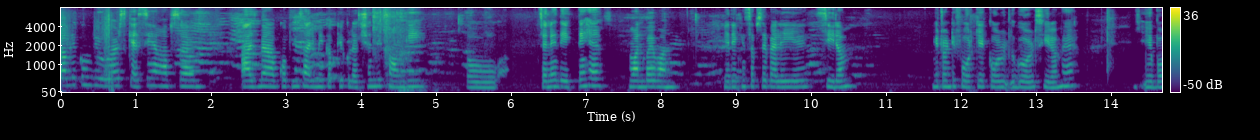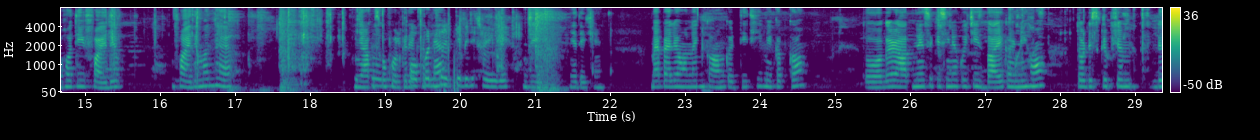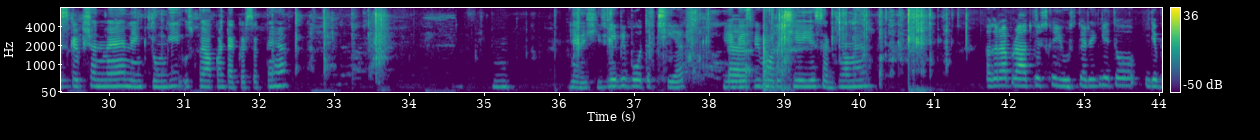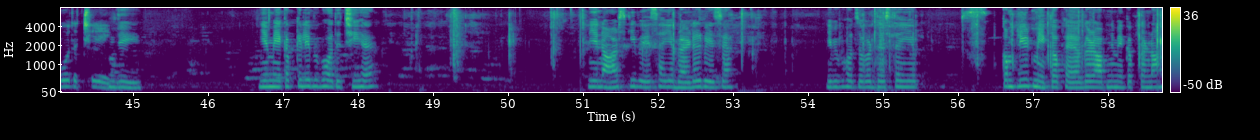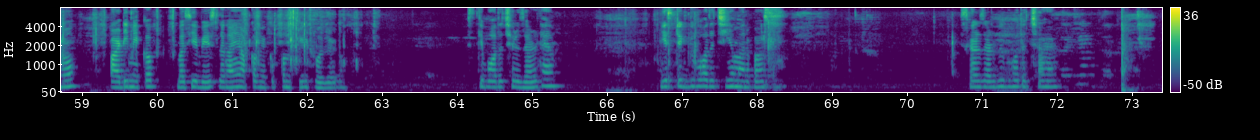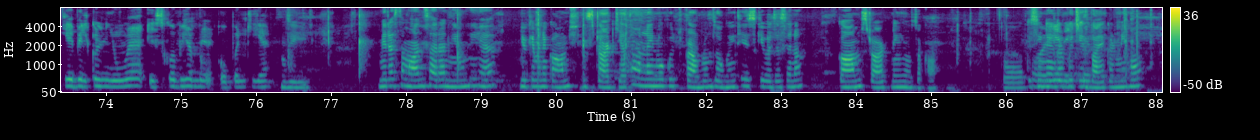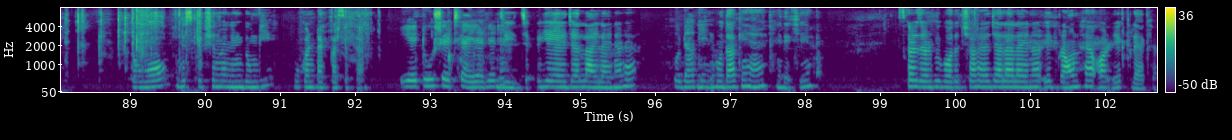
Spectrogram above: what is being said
Aslam viewers कैसे हैं आप सब? आज मैं आपको अपनी सारी मेकअप की कलेक्शन दिखाऊँगी। तो चले देखते हैं वन बाय वन ये देखें सबसे पहले ये सीरम ये ट्वेंटी फोर के गोल्ड गोल्ड सीरम है। ये बहुत ही फ़ायदे फ़ायदेमंद है। ये आप इसको खोल कर देख सकते हैं। करके भी दिखाएँगे। जी ये देखें। मैं पहले ऑनलाइन काम करती थी मेकअप का। तो अगर आपने से किसी ने कोई चीज़ बाय करनी हो तो डिस्क्रिप्शन डिस्क्रिप्शन में लिंक दूँगी उस पर आप कांटेक्ट कर सकते हैं। ये देखिए ये भी बहुत अच्छी है। ये बेस भी बहुत अच्छी है ये सर्दियों में। अगर आप रात को इसका यूज़ करेंगे तो ये बहुत अच्छी है जी। ये मेकअप के लिए भी बहुत अच्छी है। ये नार्स की बेस है ये ब्राइडल बेस है। ये भी बहुत ज़बरदस्त है ये कंप्लीट मेकअप है। अगर आपने मेकअप करना हो पार्टी मेकअप बस ये बेस लगाएँ आपका मेकअप कंप्लीट हो जाएगा। इसके बहुत अच्छे रिज़ल्ट हैं। ये स्टिक भी बहुत अच्छी है हमारे पास। इसका रिज़ल्ट भी बहुत अच्छा है। ये बिल्कुल न्यू है। इसको भी हमने ओपन किया है। जी। मेरा सामान सारा न्यू ही है क्योंकि मैंने काम स्टार्ट किया था। ऑनलाइन वो कुछ प्रॉब्लम्स हो गई थी इसकी वजह से ना काम स्टार्ट नहीं हो सका। तो किसी ने अगर कोई चीज़ बाय करनी हो तो वो डिस्क्रिप्शन में लिंक दूँगी वो कांटेक्ट कर सकता है। ये टू शेड्स आईलाइनर जी ज, ये जेल आईलाइनर है। हुडा के। हुदा के हैं ये देखिए। इसका रिज़ल्ट भी बहुत अच्छा है जेल आईलाइनर एक ब्राउन है और एक ब्लैक है।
